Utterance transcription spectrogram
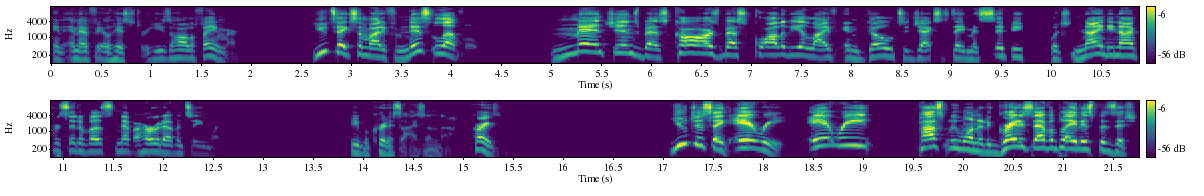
in NFL history. He's a Hall of Famer. You take somebody from this level, mansions, best cars, best quality of life, and go to Jackson State, Mississippi, which 99% of us never heard of until you went. People criticize him now. Crazy. You just take Ed Reed. Ed Reed, possibly one of the greatest to ever play this position.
